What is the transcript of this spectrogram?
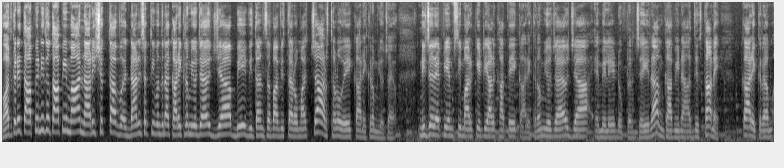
વાત કરીએ તાપીની, તો તાપીમાં નારી શકતા નારી શક્તિ વંદના કાર્યક્રમ યોજાયો, જ્યાં બે વિધાનસભા વિસ્તારોમાં ચાર સ્થળોએ કાર્યક્રમ યોજાયો. નિજર એપીએમસી માર્કેટ યાર્ડ ખાતે કાર્યક્રમ યોજાયો, જ્યાં એમએલએ ડોક્ટર જયરામ ગાબીના અધ્યક્ષસ્થાને કાર્યક્રમ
